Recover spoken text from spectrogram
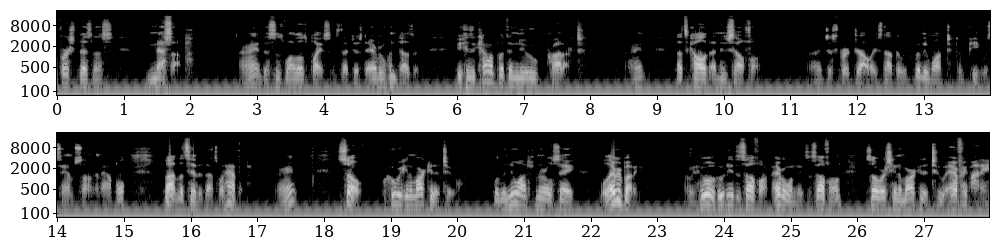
first business mess up. All right, this is one of those places that just everyone does it because they come up with a new product. All right, let's call it a new cell phone. All right, just for jollies. Not that we really want to compete with Samsung and Apple, but let's say that that's what happened. All right, so who are we going to market it to? Well, the new entrepreneur will say, well, everybody. I mean, who, who needs a cell phone? Everyone needs a cell phone. So we're just going to market it to everybody.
